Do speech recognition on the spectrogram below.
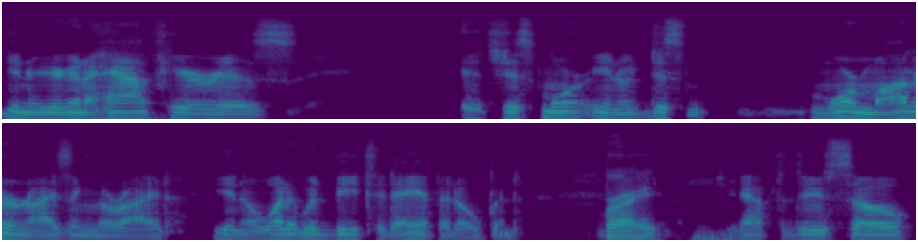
you know, you're going to have here is it's just more you know just more modernizing the ride. You know what it would be today if it opened Right. you'd have to do. So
